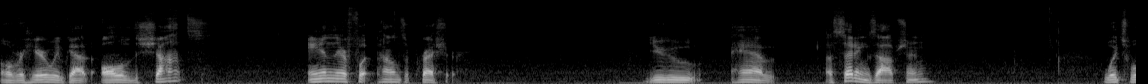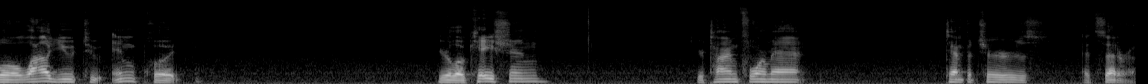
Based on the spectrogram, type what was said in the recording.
Over here we've got all of the shots and their foot-pounds of pressure. You have a settings option which will allow you to input your location, your time format, temperatures, etc.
